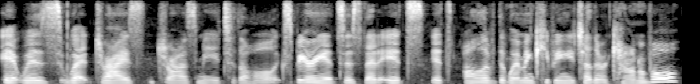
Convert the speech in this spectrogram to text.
it was what drives draws me to the whole experience is that it's it's all of the women keeping each other accountable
